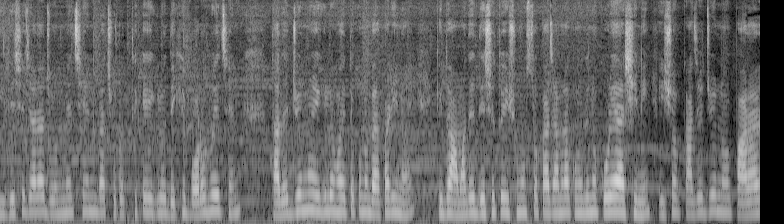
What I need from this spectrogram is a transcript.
বিদেশে যারা জন্মেছেন বা ছোটোর থেকে এগুলো দেখে বড় হয়েছেন, তাদের জন্য এগুলো হয়তো কোনো ব্যাপারই নয়। কিন্তু আমাদের দেশে তো এই সমস্ত কাজ আমরা কোনোদিনও করে আসিনি। এইসব কাজের জন্য পাড়ার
